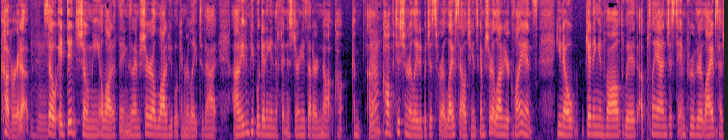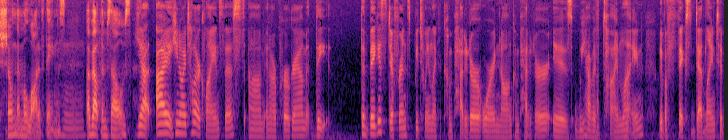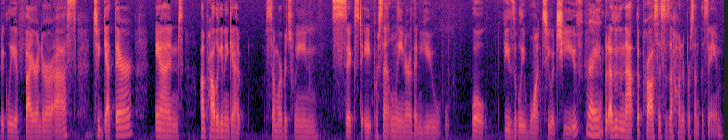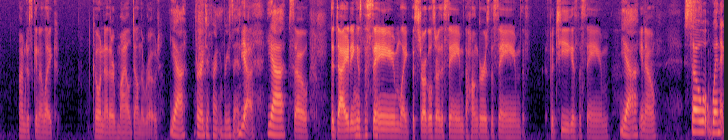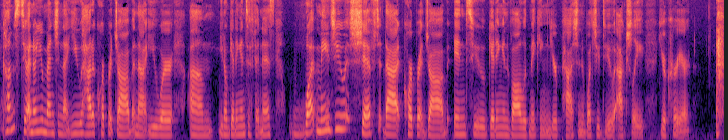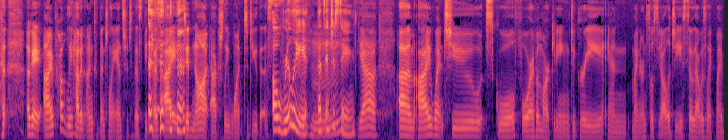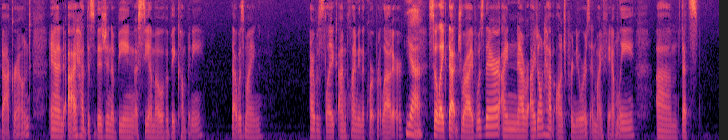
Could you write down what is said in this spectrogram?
cover it up. So it did show me a lot of things, and I'm sure a lot of people can relate to that. Um, even people getting into fitness journeys that are not com- com- um, Yeah. competition related, but just for a lifestyle change. I'm sure a lot of your clients, you know, getting involved with a plan just to improve their lives has shown them a lot of things about themselves. Yeah, I you know I tell our clients this um, in our program. the The biggest difference between like a competitor or a non-competitor is we have a timeline. We have a fixed deadline, typically a fire under our ass, to get there, and I'm probably going to get somewhere between six to eight percent leaner than you will feasibly want to achieve. Right. But other than that, the process is 100% the same. I'm just going to like go another mile down the road. Yeah, for a different reason. Yeah. Yeah. So the dieting is the same, like the struggles are the same, the hunger is the same, the f- fatigue is the same, Yeah. you know. So when it comes to, I know you mentioned that you had a corporate job and that you were, um, you know, getting into fitness. What made you shift that corporate job into getting involved with making your passion of what you do actually your career? Okay, I probably have an unconventional answer to this because I did not actually want to do this. Oh, really? That's interesting. Yeah. Um, I went to school for, I have a marketing degree and minor in sociology. So that was like my background. And I had this vision of being a CMO of a big company. That was my, I was like, I'm climbing the corporate ladder. Yeah. So like that drive was there. I never, I don't have entrepreneurs in my family. Um, that's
